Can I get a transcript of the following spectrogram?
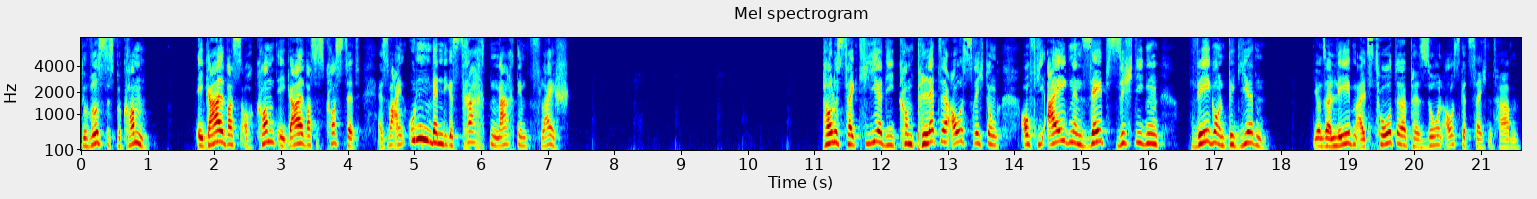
du wirst es bekommen. Egal was auch kommt, egal was es kostet. Es war ein unbändiges Trachten nach dem Fleisch. Paulus zeigt hier die komplette Ausrichtung auf die eigenen selbstsüchtigen Wege und Begierden, die unser Leben als tote Person ausgezeichnet haben.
